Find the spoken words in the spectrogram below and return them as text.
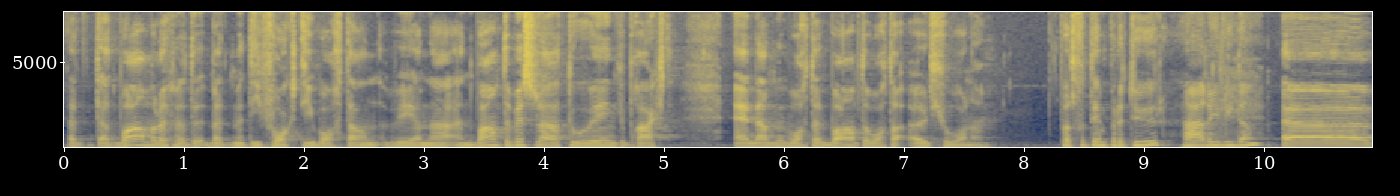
Dat, dat warme lucht met, met, met die vocht, die wordt dan weer naar een warmtewisselaar toe heen gebracht. En dan wordt de warmte wordt er uitgewonnen. Wat voor temperatuur halen jullie dan? Uh,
